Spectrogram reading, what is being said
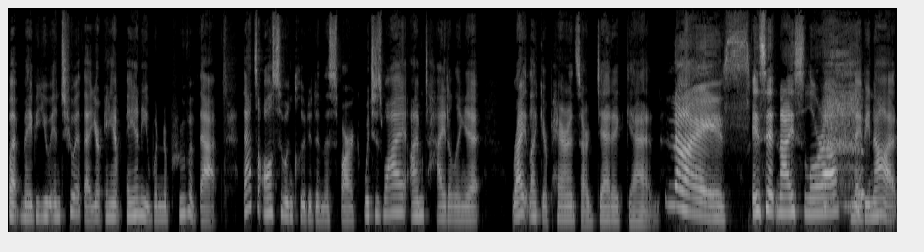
But maybe you intuit that your Aunt Fanny wouldn't approve of that. That's also included in this spark, which is why I'm titling it Write Like Your Parents Are Dead Again. Nice. Is it nice, Laura? Maybe not,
